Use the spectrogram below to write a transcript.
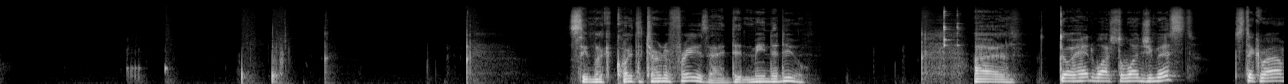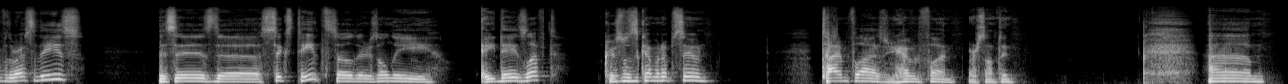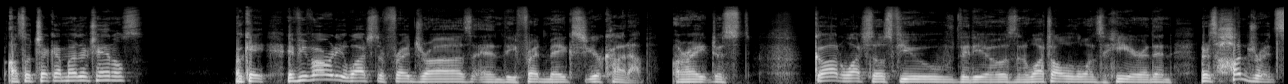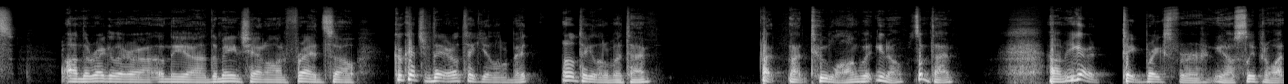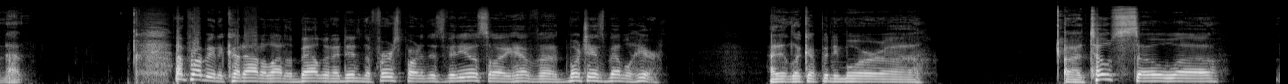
Seemed like quite the turn of phrase I didn't mean to do. Uh, go ahead watch the ones you missed stick around for the rest of these. This is the 16th, so there's only eight days left. Christmas is coming up soon. Time flies when you're having fun or something. Um, also, check out my other channels. Okay, if you've already watched the phrebh draws and the phrebh makes, you're caught up. All right, just go out and watch those few videos and watch all of the ones here. And then there's hundreds on the regular uh, on the uh, the main channel on phrebh. So Go catch them there. It'll take you a little bit. It'll take a little bit of time. Not not too long, but you know, some time. Um, you got to take breaks for you know sleep and whatnot. I'm probably going to cut out a lot of the babbling I did in the first part of this video, so I have uh, more chance to babble here. I didn't look up any more uh, uh, toasts, so uh,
